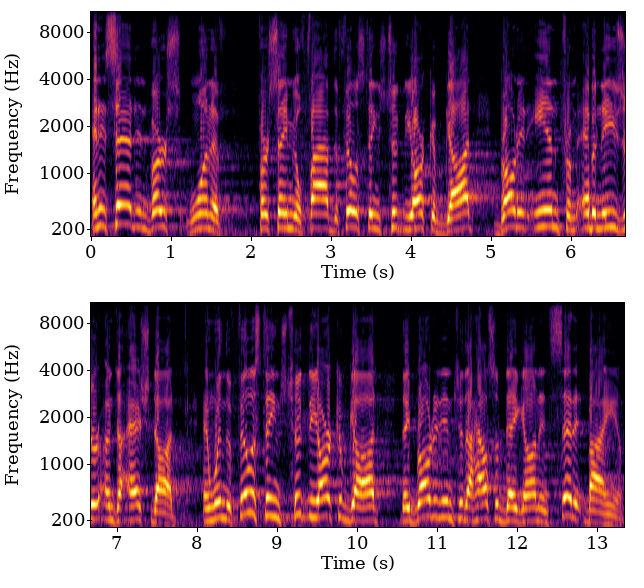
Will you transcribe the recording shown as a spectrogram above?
And it said in verse 1 of 1 Samuel 5 the Philistines took the ark of God, brought it in from Ebenezer unto Ashdod. And when the Philistines took the ark of God, they brought it into the house of Dagon and set it by him.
